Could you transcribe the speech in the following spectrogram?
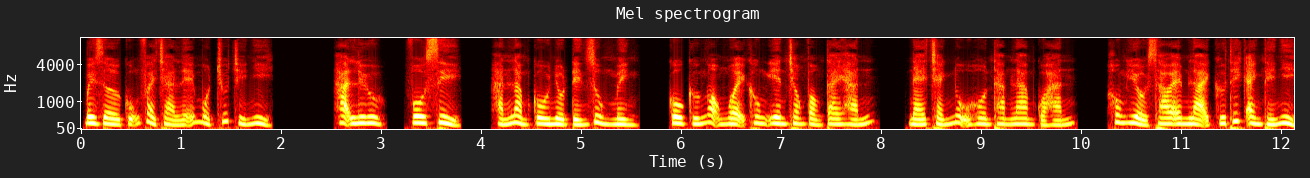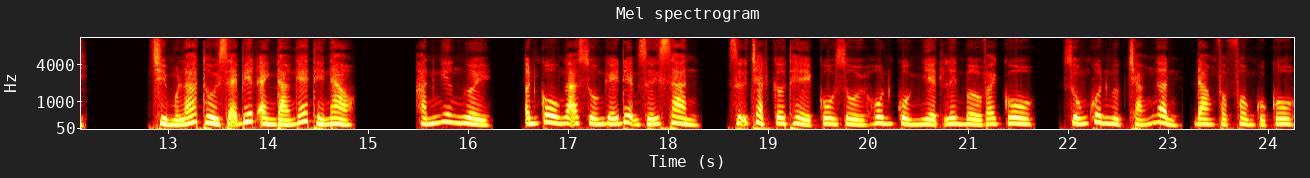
bây giờ cũng phải trả lễ một chút chứ nhỉ? Hạ lưu, vô sỉ, hắn làm cô nhột đến dùng mình, cô cứ ngọ nguậy không yên trong vòng tay hắn, né tránh nụ hôn tham lam của hắn, không hiểu sao em lại cứ thích anh thế nhỉ? Chỉ một lát thôi sẽ biết anh đáng ghét thế nào. Hắn nghiêng người, ấn cô ngã xuống ghế đệm dưới sàn giữ chặt cơ thể cô rồi hôn cuồng nhiệt lên bờ vai cô xuống khuôn ngực trắng ngần đang phập phồng của cô.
